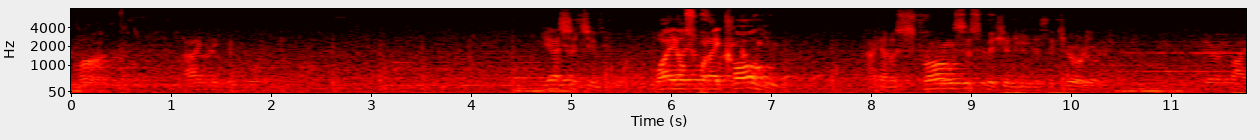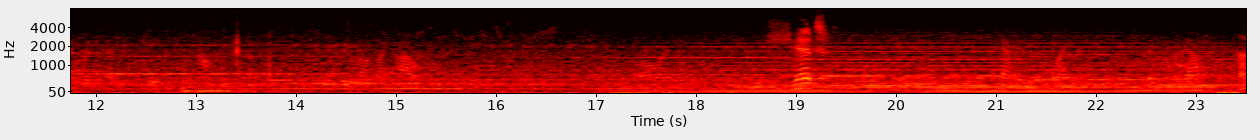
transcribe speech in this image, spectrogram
Vermont. I think it's important. Yes, it's important. Why else would I call you? I have a strong suspicion he's a security man. Verify whether that is the case or not. Snooping around my house. All I know. Shit. Ah.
